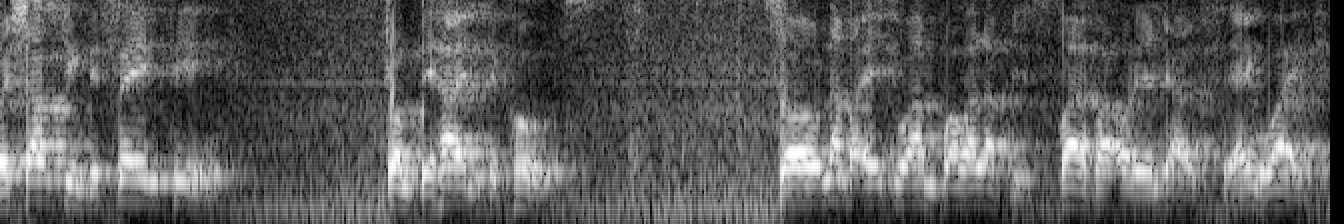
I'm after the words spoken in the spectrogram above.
were shouting the same thing from behind the poles. So number eight wam kwawalapis kwa-orientals yayingu-white eh,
